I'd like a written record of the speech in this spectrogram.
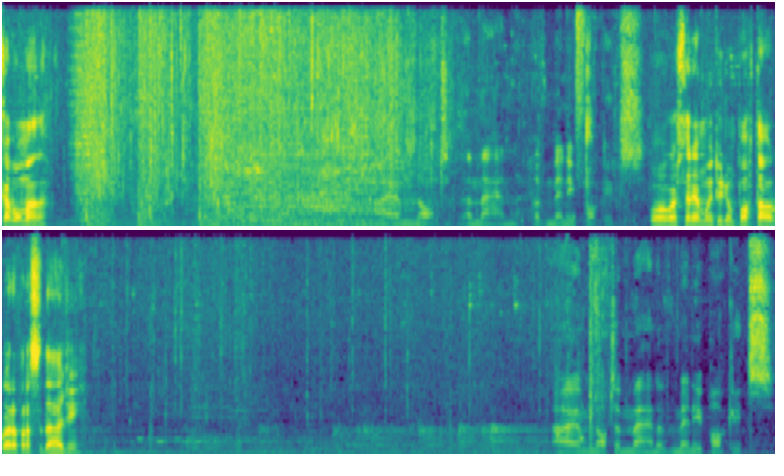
Acabou, mana. Pô, eu gostaria muito de um portal agora pra cidade, hein? I am not a man of many pockets.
